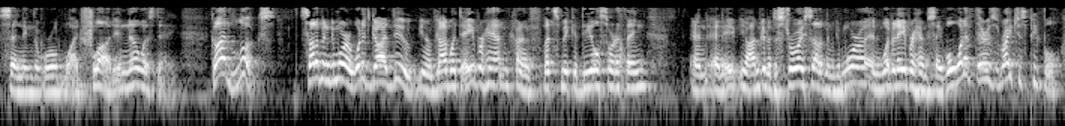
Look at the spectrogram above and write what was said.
sending the worldwide flood in Noah's day. God looks. Sodom and Gomorrah, what did God do? You know, God went to Abraham, kind of let's make a deal sort of thing. And, and you know, I'm going to destroy Sodom and Gomorrah. And what did Abraham say? Well, what if there's righteous people?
